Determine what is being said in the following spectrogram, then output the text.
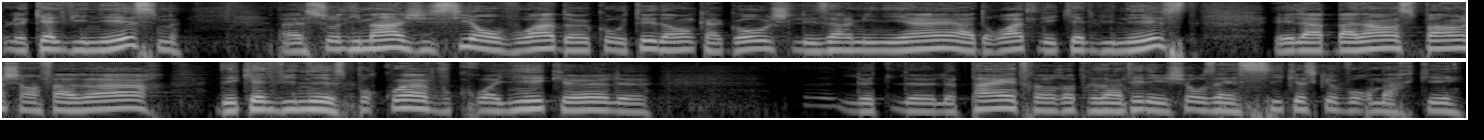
le calvinisme. Euh, sur l'image ici, on voit d'un côté, donc à gauche, les arminiens, à droite, les calvinistes, et la balance penche en faveur des calvinistes. Pourquoi vous croyez que le, peintre représentait les choses ainsi? Qu'est-ce que vous remarquez?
